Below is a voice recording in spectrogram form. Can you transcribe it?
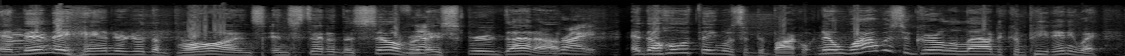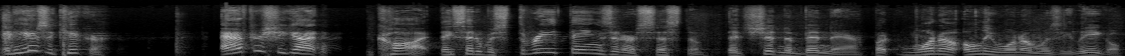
And then they handed her the bronze instead of the silver. No. They screwed that up. Right. And the whole thing was a debacle. Now, why was the girl allowed to compete anyway? And here's the kicker. After she got caught, they said it was three things in her system that shouldn't have been there, but one of- only one of them was illegal.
